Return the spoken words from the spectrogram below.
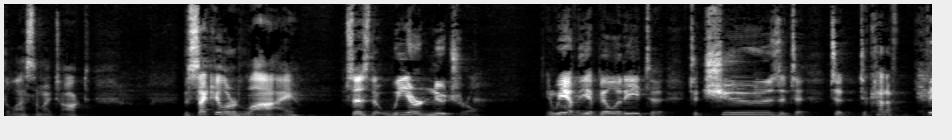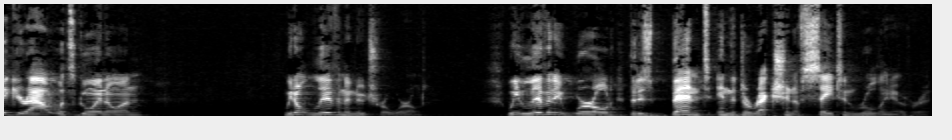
the last time I talked. The secular lie says that we are neutral. And we have the ability to, to choose and to, to, to kind of figure out what's going on. We don't live in a neutral world. We live in a world that is bent in the direction of Satan ruling over it.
